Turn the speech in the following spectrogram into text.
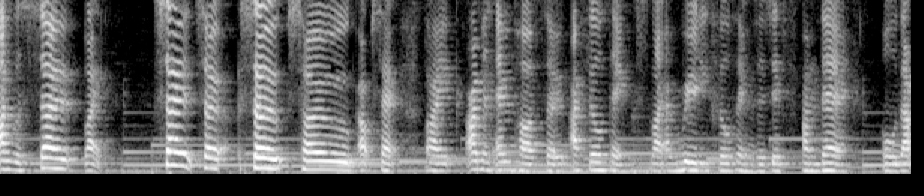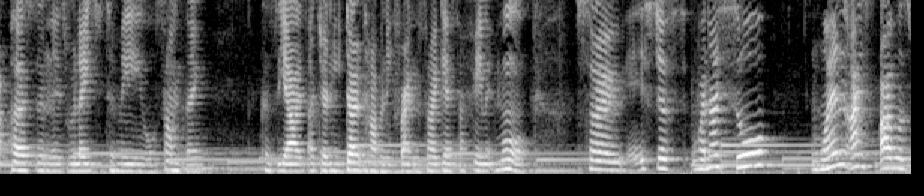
I was so like so so so so upset. Like I'm an empath, so I feel things. Like I really feel things as if I'm there, or that person is related to me, or something. Because yeah, I, I generally don't have any friends, so I guess I feel it more. So it's just when I saw, when I I was,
